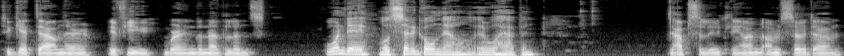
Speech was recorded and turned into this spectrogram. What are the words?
to get down there if you were in the Netherlands. one day, let's set a goal now. It will happen. Absolutely, I'm I'm so down.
